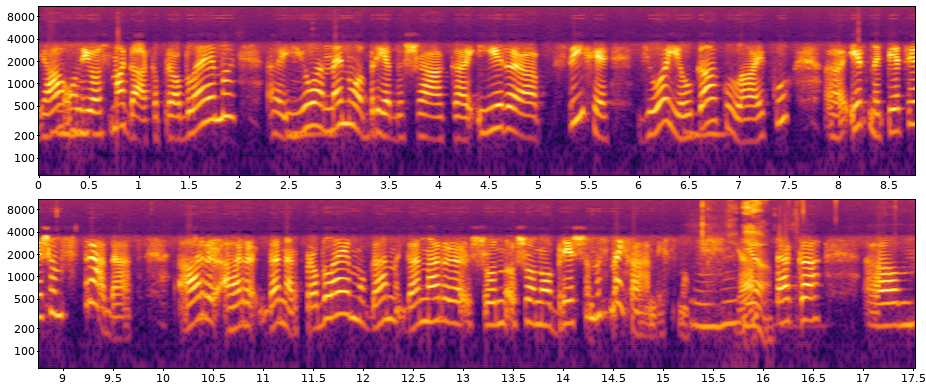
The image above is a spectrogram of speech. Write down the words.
Jā, mm. Un jo smagāka problēma, uh, jo mm. nenobriedušāka ir uh, psihe, jo ilgāku mm. laiku uh, ir nepieciešams strādāt. Ar, ar, gan ar problēmu, gan, gan ar šo, šo nobriešanas mehānismu. Mm -hmm, jā, jā. Tā kā, um,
